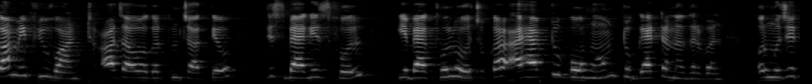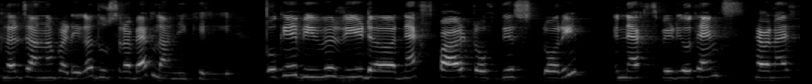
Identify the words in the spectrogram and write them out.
कम इफ़ यू वांट आ जाओ अगर तुम चाहते हो। दिस बैग इज़ फुल ये बैग फुल हो चुका। I have to go home to get another one और मुझे घर जाना पड़ेगा दूसरा बैग लाने के लिए। Okay we will read next part of this story in next video thanks have a nice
